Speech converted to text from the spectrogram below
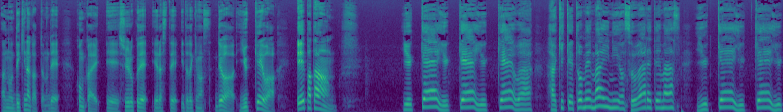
あのできなかったので今回、えー収録でやらせていただきます。では「ゆっけーは A パターン。ゆっけゆっけゆっけは吐き気止め前に襲われてます。ゆっけゆっけゆっ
